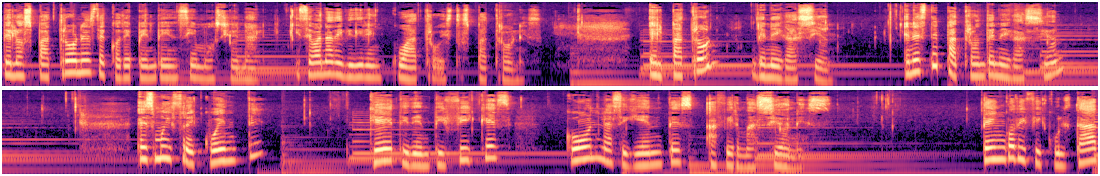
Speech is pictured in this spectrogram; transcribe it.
de los patrones de codependencia emocional y se van a dividir en cuatro estos patrones. El patrón de negación. En este patrón de negación es muy frecuente que te identifiques con las siguientes afirmaciones. Tengo dificultad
